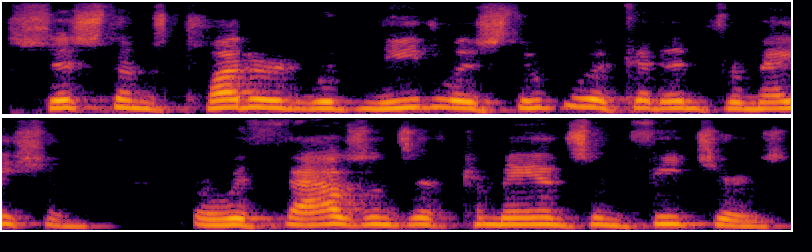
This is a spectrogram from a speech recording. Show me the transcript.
systems cluttered with needless duplicate information or with thousands of commands and features,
